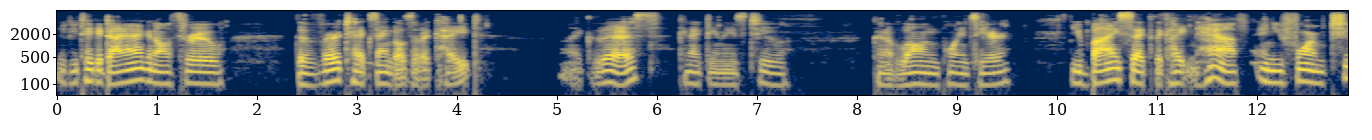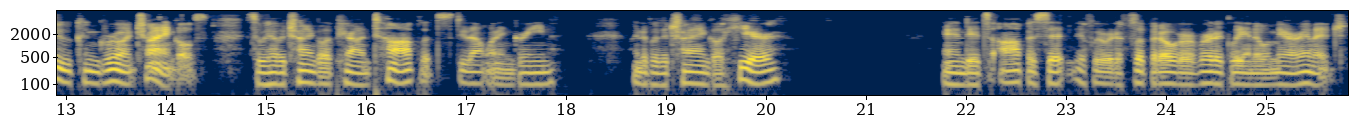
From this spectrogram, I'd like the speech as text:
if you take a diagonal through the vertex angles of a kite, like this, connecting these two kind of long points here, you bisect the kite in half and you form two congruent triangles. So we have a triangle up here on top. Let's do that one in green. End up with a triangle here and its opposite if we were to flip it over vertically into a mirror image.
